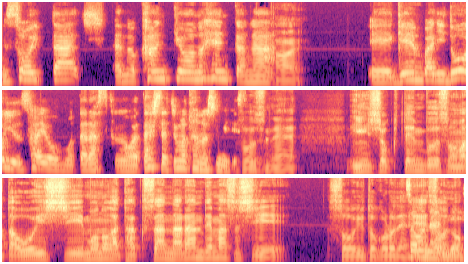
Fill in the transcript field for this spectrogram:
ん、そういった、あの、環境の変化が、はい。えー現場にどういう作用をもたらすかが私たちも楽しみです。そうですね。飲食店ブースもまた美味しいものがたくさん並んでますし、そういうところでね、そうなんですの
